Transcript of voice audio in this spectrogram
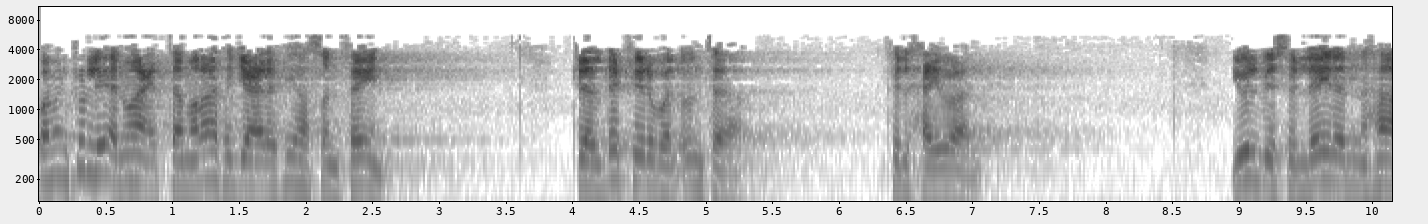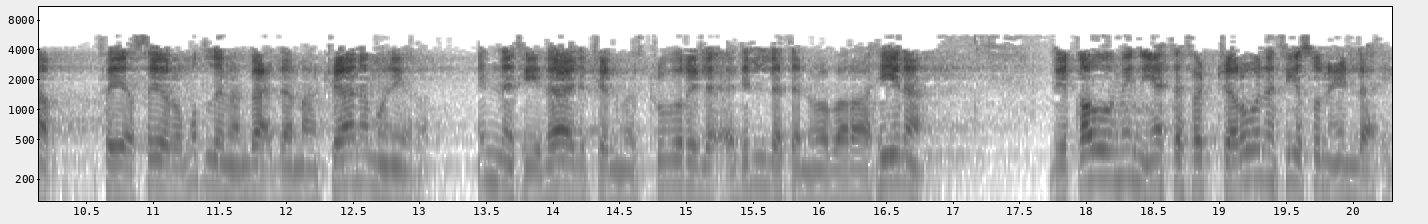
ومن كل أنواع الثمرات جعل فيها صنفين كالذكر والأنثى في الحيوان. يلبس الليل النهار فيصير مظلما بعدما كان منيرا. إن في ذلك المذكور لأدلة وبراهين لقوم يتفكرون في صنع الله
